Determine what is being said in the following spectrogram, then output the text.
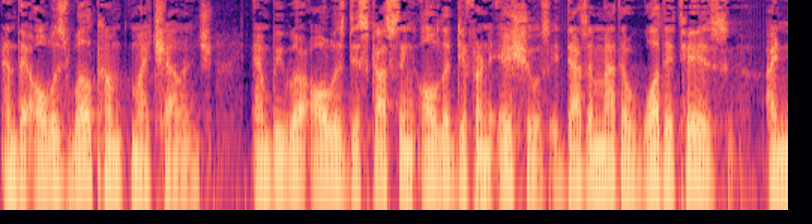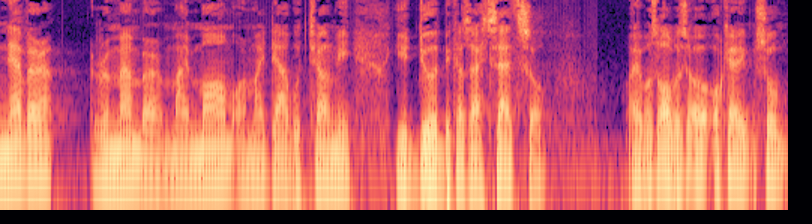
and they always welcomed my challenge. And we were always discussing all the different issues. It doesn't matter what it is. I never remember my mom or my dad would tell me, you do it because I said so. I was always, oh, okay, so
